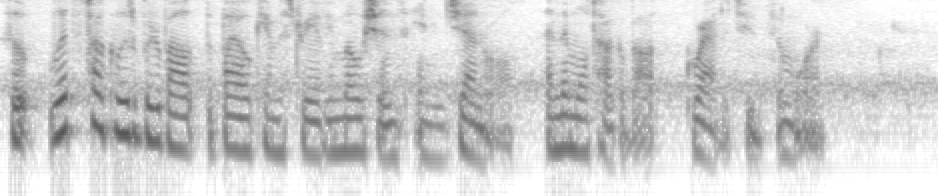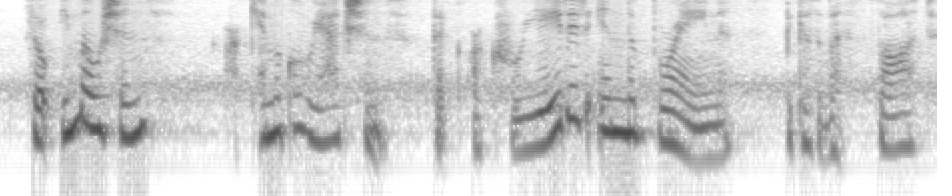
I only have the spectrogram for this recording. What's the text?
So let's talk a little bit about the biochemistry of emotions in general, and then we'll talk about gratitude some more. So, emotions are chemical reactions that are created in the brain because of a thought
